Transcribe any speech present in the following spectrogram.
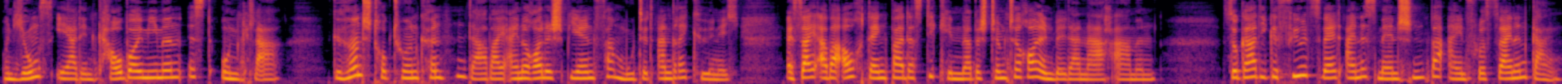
und Jungs eher den Cowboy mimen, ist unklar. Gehirnstrukturen könnten dabei eine Rolle spielen, vermutet André König. Es sei aber auch denkbar, dass die Kinder bestimmte Rollenbilder nachahmen. Sogar die Gefühlswelt eines Menschen beeinflusst seinen Gang.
